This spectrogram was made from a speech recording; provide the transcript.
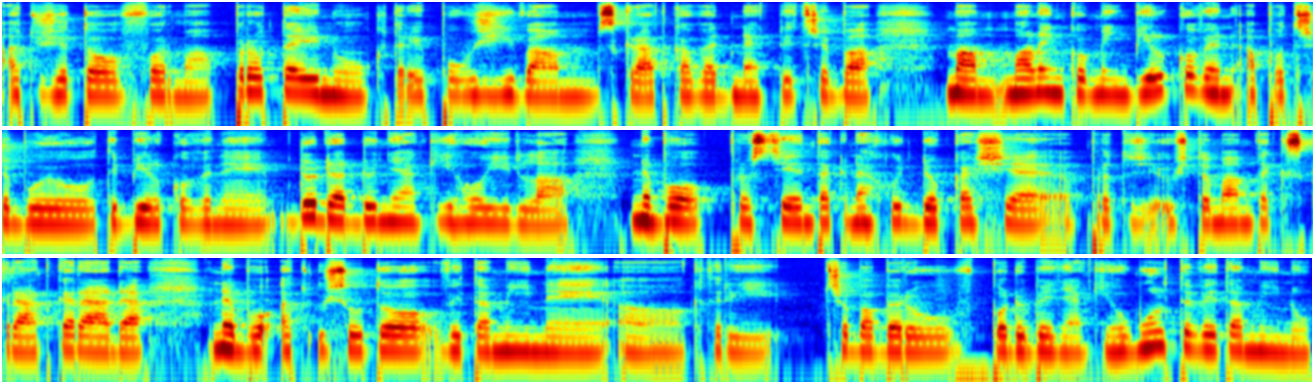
ať už je to forma proteinu, který používám zkrátka ve dne, kdy třeba mám malinko méně bílkovin a potřebuju ty bílkoviny dodat do nějakého jídla, nebo prostě jen tak na chuť do kaše, protože už to mám tak zkrátka ráda, nebo ať už jsou to vitamíny, které třeba beru v podobě nějakého multivitamínu,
